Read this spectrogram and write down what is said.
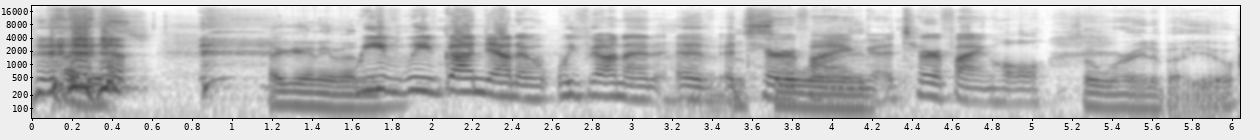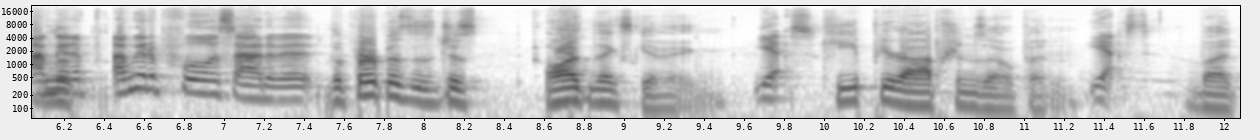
I, just, I can't even. We've we've gone down a we've gone a, a, a just so terrifying a terrifying hole. so worried about you. I'm the, gonna I'm gonna pull us out of it. The purpose is just on Thanksgiving. Yes. Keep your options open. Yes. but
